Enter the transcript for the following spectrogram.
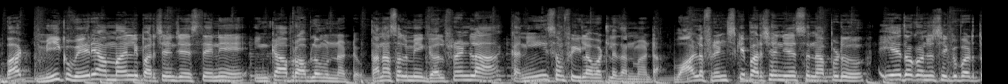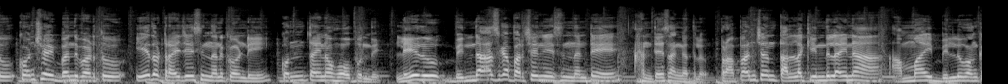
బట్ మీకు వేరే అమ్మాయిల్ని పరిచయం చేస్తేనే ఇంకా ప్రాబ్లం ఉన్నట్టు. తను అసలు మీ గర్ల్ ఫ్రెండ్ లా కనీసం ఫీల్ అవ్వట్లేదు అనమాట వాళ్ళ ఫ్రెండ్స్కి పరిచయం చేస్తున్నప్పుడు ఏదో కొంచెం సిగ్గుపడుతూ కొంచెం ఇబ్బంది పడుతూ ఏదో ట్రై చేసింది అనుకోండి కొంతైనా హోప్ ఉంది. లేదు బిందాస్గా పరిచయం చేసిందంటే అంతే సంగతులు. ప్రపంచం తల్ల కిందులైనా అమ్మాయి బిల్లు వంక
